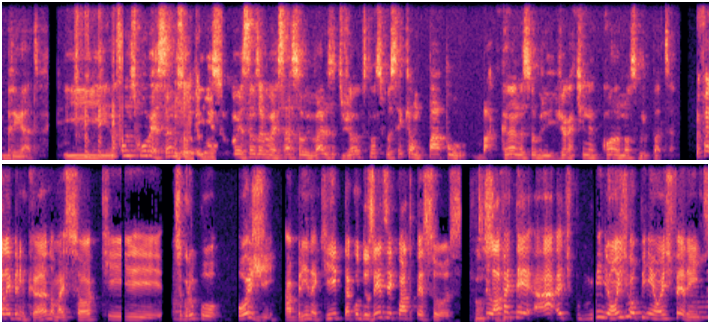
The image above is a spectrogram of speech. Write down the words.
Obrigado. E nós estávamos conversando sobre isso, começamos a conversar sobre vários outros jogos. Então, se você quer um papo bacana sobre jogatina, cola no nosso grupo do WhatsApp. eu falei brincando, mas só que nosso grupo hoje, abrindo aqui, tá com 204 pessoas. Nossa. E lá vai ter ah, é, tipo, milhões de opiniões diferentes.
